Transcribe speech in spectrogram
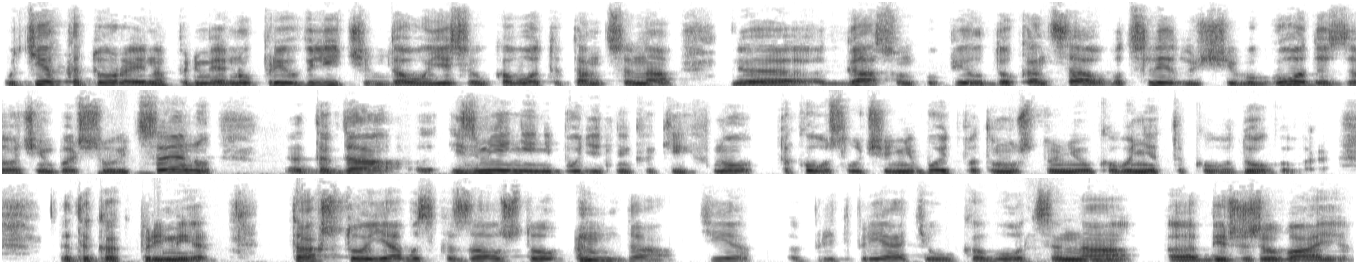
У тех, которые, например, ну, преувеличим, да, если у кого-то там цена, э, газ он купил до конца вот следующего года за очень большую цену, э, тогда изменений не будет никаких. Но такого случая не будет, потому что ни у кого нет такого договора. Это как пример. Так что я бы сказал, что да, те предприятия, у кого цена э, биржевая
